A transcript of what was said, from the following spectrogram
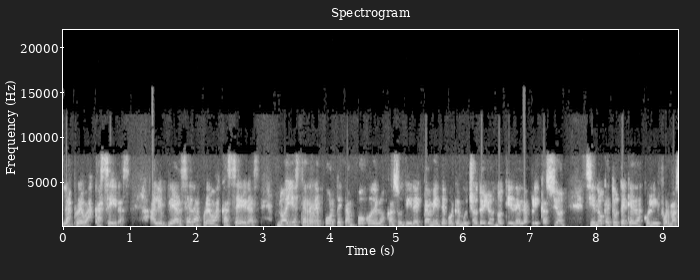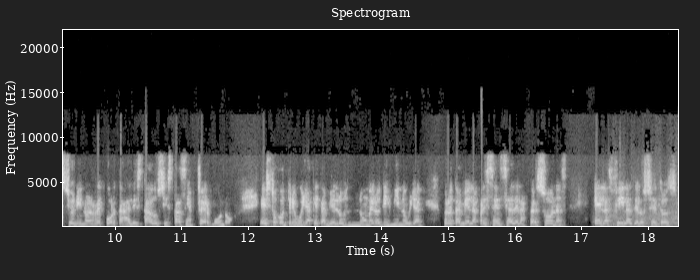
las pruebas caseras. Al emplearse las pruebas caseras, no hay este reporte tampoco de los casos directamente porque muchos de ellos no tienen la aplicación, sino que tú te quedas con la información y no reportas al Estado si estás enfermo o no. Esto contribuye a que también los números disminuyan, pero también la presencia de las personas en las filas de los centros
